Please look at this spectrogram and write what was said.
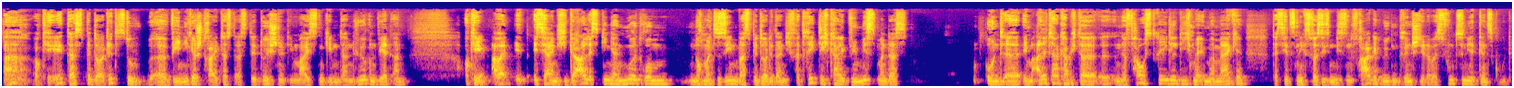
Ah, okay. Das bedeutet, dass du äh, weniger Streit hast als der Durchschnitt. Die meisten geben dann einen höheren Wert an. Okay, aber ist ja eigentlich egal. Es ging ja nur darum, nochmal zu sehen, was bedeutet eigentlich Verträglichkeit? Wie misst man das? Und äh, im Alltag habe ich da äh, eine Faustregel, die ich mir immer merke. Das ist jetzt nichts, was in diesen Fragebögen drinsteht, aber es funktioniert ganz gut.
